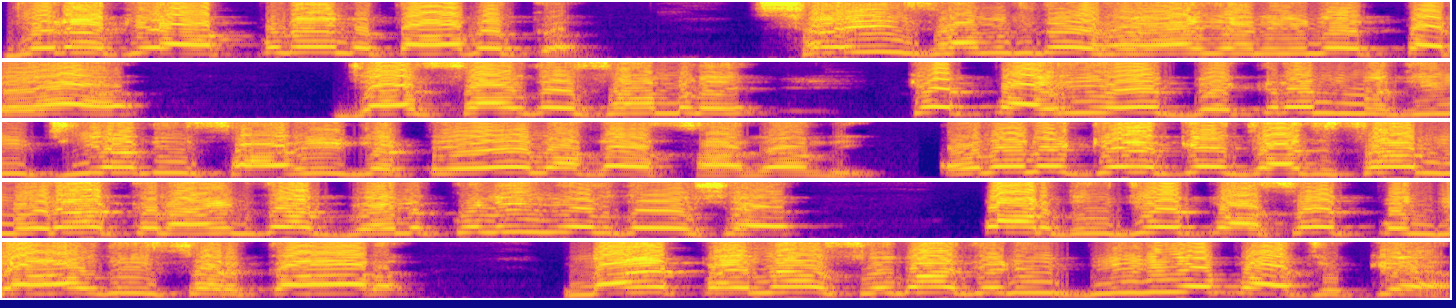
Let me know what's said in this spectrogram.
ਜਿਹੜਾ ਕਿ ਆਪਣੇ ਮੁਤਾਬਕ ਸਹੀ ਸਮਝਦੇ ਹੋਇਆ ਯਾਨੀ ਉਹਨੇ ਭਰਿਆ ਜੱਜ ਸਾਹਿਬ ਦੇ ਸਾਹਮਣੇ ਕਿ ਭਾਈ ਇਹ ਵਿਕਰਮ ਮਜੀਠੀਆ ਦੀ ਸਾਰੀ ਡਿਟੇਲ ਆ 10 ਸਾਲਾਂ ਦੀ। ਉਹਨਾਂ ਨੇ ਕਿਹਾ ਕਿ ਜੱਜ ਸਾਹਿਬ ਮੇਰਾ ਕਲਾਇੰਟ ਤਾਂ ਬਿਲਕੁਲ ਹੀ ਨਿਰਦੋਸ਼ ਹੈ, ਪਰ ਦੂਜੇ ਪਾਸੇ ਪੰਜਾਬ ਦੀ ਸਰਕਾਰ, ਮੈਂ ਪਹਿਲਾਂ ਸਵੇਰ ਜਿਹੜੀ ਵੀਡੀਓ ਪਾ ਚੁੱਕਿਆ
